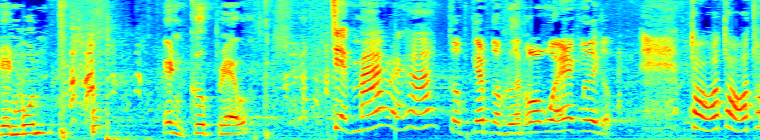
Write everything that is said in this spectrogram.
เดินบุญเป็นกึบแล้ว เจ็บมากเลยคะกึบเก็บกับเลือดออกแวกเลยกับ โถโถโถ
